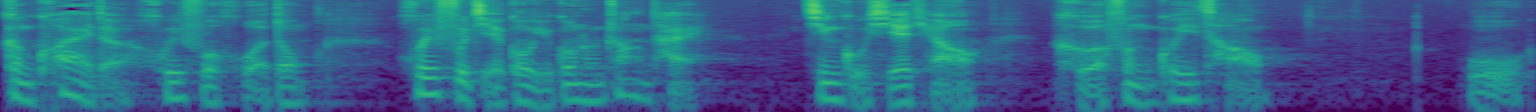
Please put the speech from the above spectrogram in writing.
更快地恢复活动，恢复结构与功能状态，筋骨协调，合缝归槽。五、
